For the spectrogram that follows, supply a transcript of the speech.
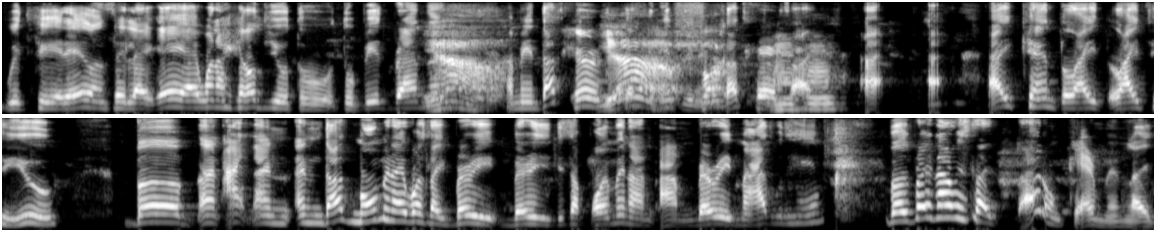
with Figueiredo and say like, "Hey, I want to help you to to beat Brandon." Yeah. I mean, that hurts. Yeah, definitely, man. fuck. That hurts. Mhm. I, I, I I can't lie lie to you, but and, and and and that moment I was like very very disappointed and I'm very mad with him. But right now it's like I don't care, man. Like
